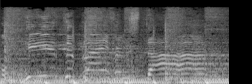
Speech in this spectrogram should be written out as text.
om hier te blijven staan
